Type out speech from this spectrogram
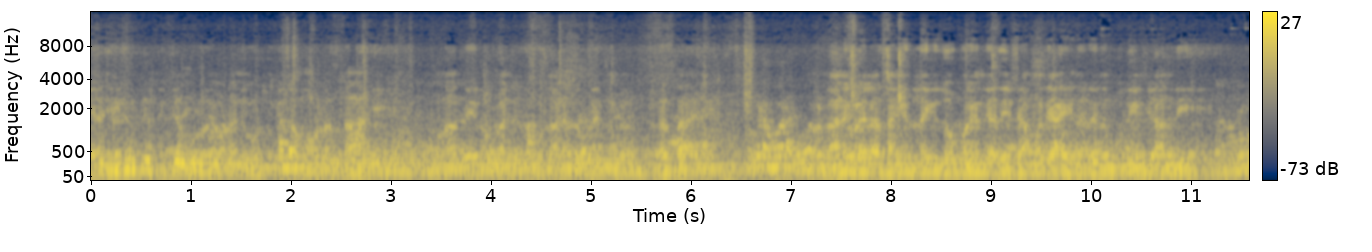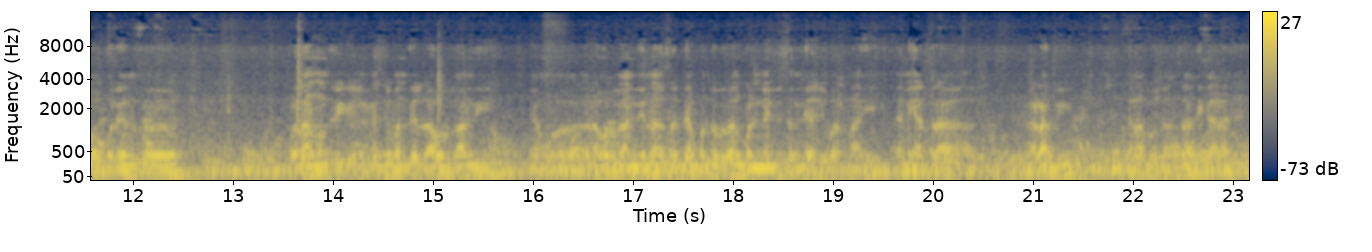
दिसते आहे त्यामुळे एवढा निवडणुकीचा माहोल असतानाही पुन्हा ते लोकांच्या समोर जाण्याचा प्रयत्न कर- करत आहे अनेक वेळेला सांगितलं की जोपर्यंत या देशामध्ये आहे नरेंद्र मोदींची आंधी तोपर्यंत प्रधानमंत्री कसे बनतील राहुल गांधी त्यामुळं राहुल गांधींना सध्या पंतप्रधान बनण्याची संधी अजिबात नाही त्यांनी यात्रा काढावी त्यांना तो त्यांचा अधिकार आहे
